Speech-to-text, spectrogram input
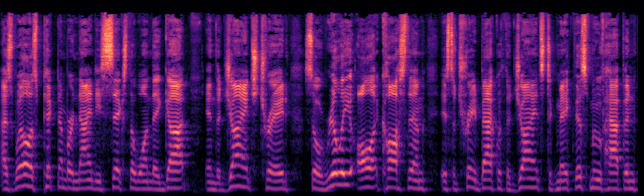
as well as pick number 96, the one they got in the Giants trade. So, really, all it cost them is to trade back with the Giants to make this move happen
